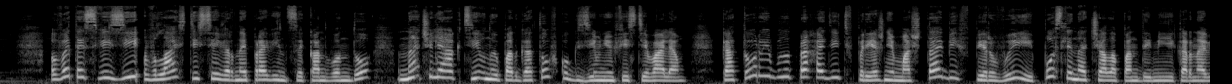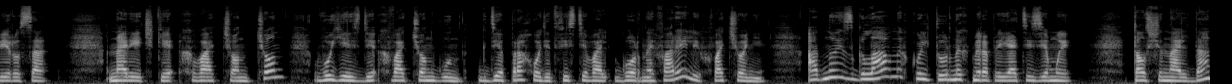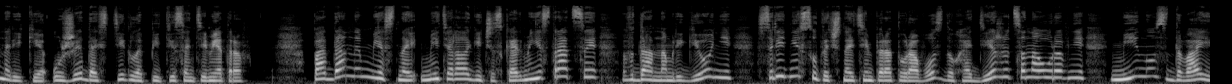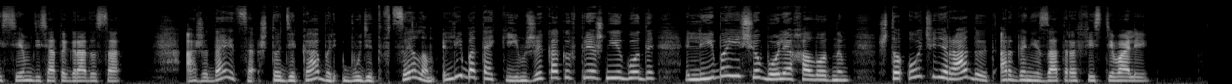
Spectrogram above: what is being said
В этой связи власти северной провинции Канвондо начали активную подготовку к зимним фестивалям, которые будут проходить в прежнем масштабе впервые после начала пандемии коронавируса. На речке Хвачон-Чон в уезде Хвачонгун, где проходит фестиваль горной форели в Хвачоне, одно из главных культурных мероприятий зимы. Толщина льда на реке уже достигла 5 сантиметров. По данным местной метеорологической администрации, в данном регионе среднесуточная температура воздуха держится на уровне минус 2,7 градуса. Ожидается, что декабрь будет в целом либо таким же, как и в прежние годы, либо еще более холодным, что очень радует организаторов фестивалей.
